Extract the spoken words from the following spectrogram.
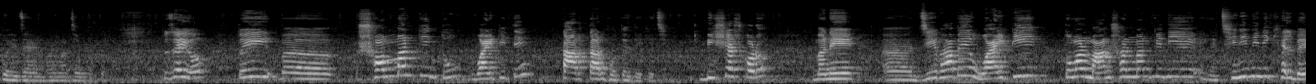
হয়ে যায় আমার মাঝে মধ্যে। তো যাই হোক তো এই সম্মান কিন্তু ওয়াইটিতে তার তার হতে দেখেছি। বিশ্বাস করো মানে যেভাবে ওয়াইটি তোমার মান সম্মানকে নিয়ে ছিনিমিনি খেলবে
